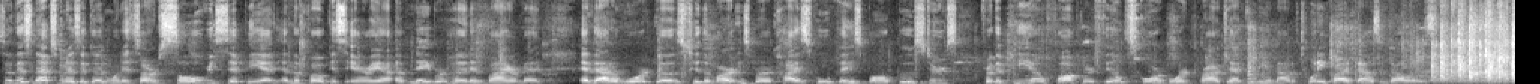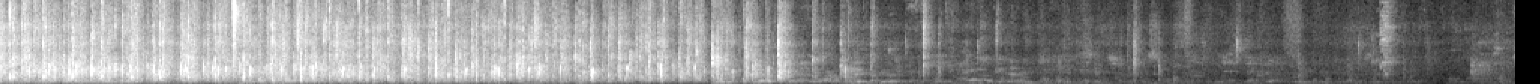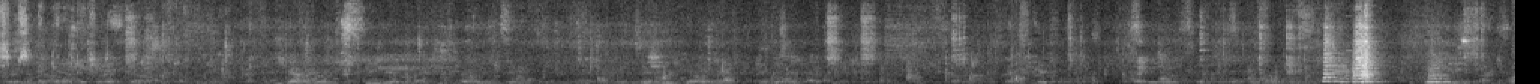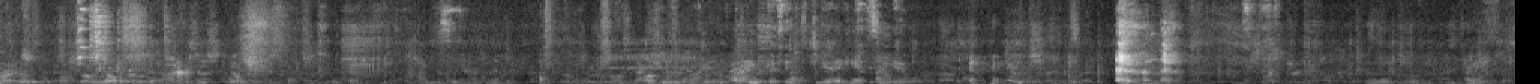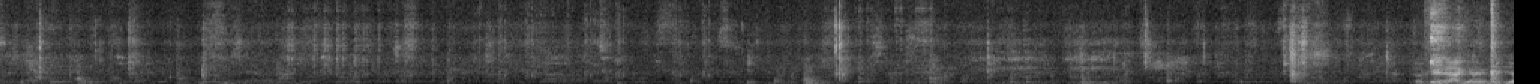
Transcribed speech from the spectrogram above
So this next one is a good one. It's our sole recipient in the focus area of neighborhood environment. And that award goes to the Martinsburg High School Baseball Boosters for the P.O. Faulkner Field Scoreboard Project in the amount of $25,000.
